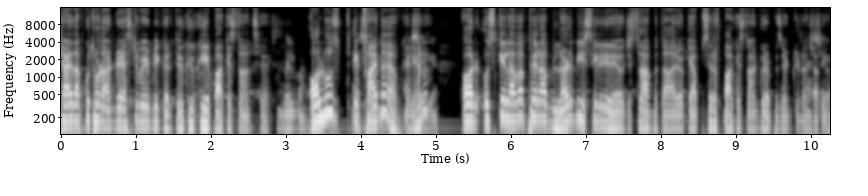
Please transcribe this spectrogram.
شاید آپ کو تھوڑا انڈر ایسٹیمیٹ بھی کرتے ہو کیونکہ یہ پاکستان سے بالکل آلموسٹ ایک فائدہ ہے آپ کے لیے ہے نا اور اس کے علاوہ پھر آپ لڑ بھی اسی لیے رہے ہو جس طرح آپ بتا رہے ہو کہ آپ صرف پاکستان کو ریپرزینٹ کرنا چاہتے ہو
